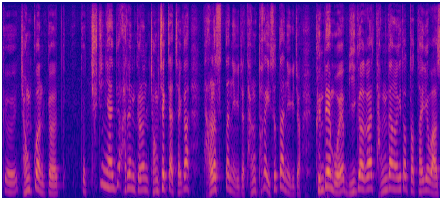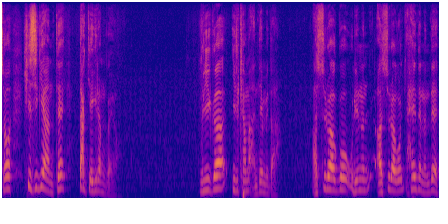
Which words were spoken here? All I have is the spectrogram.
그 정권 그, 그 추진하는 그런 정책 자체가 달랐었다는 얘기죠. 당파가 있었다는 얘기죠. 근데 뭐예요? 미가가 당당하게 떳떳하게 와서 히스기야한테 딱 얘기를 한 거예요. 우리가 이렇게 하면 안 됩니다. 아수르하고 우리는 아수르하고 해야 되는데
